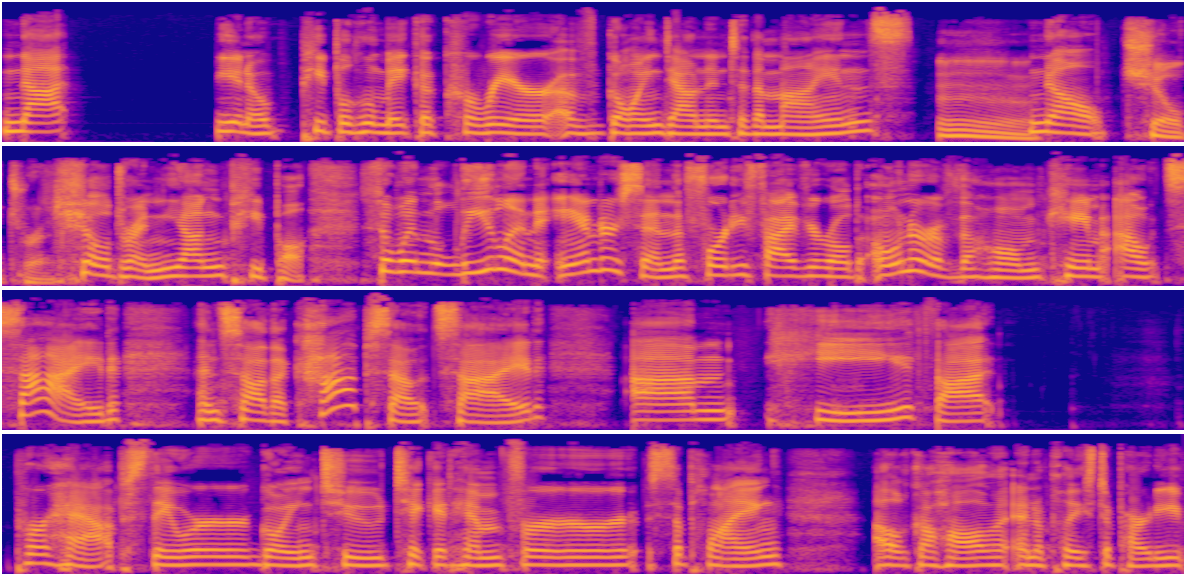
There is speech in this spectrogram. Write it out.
not, you know, people who make a career of going down into the mines. Mm. No, Children. children, young people. So when Leland Anderson, the 45 year old owner of the home, came outside and saw the cops outside, um, he thought perhaps they were going to ticket him for supplying alcohol and a place to party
